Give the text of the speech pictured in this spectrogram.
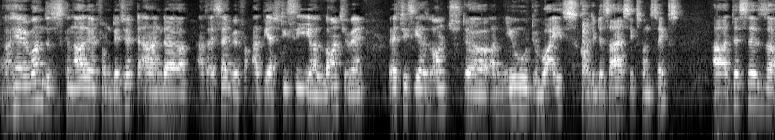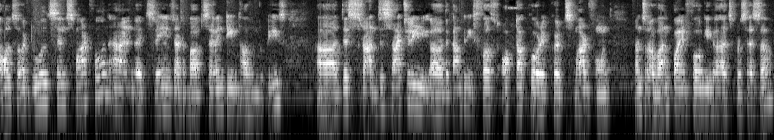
Uh, hey everyone, this is Kunal here from Digit, and uh, as I said, we're at the HTC uh, launch event. HTC has launched uh, a new device called the Desire 616. Uh, this is uh, also a dual SIM smartphone, and it's ranged at about 17,000 rupees. this this is actually the company's first octa-core equipped smartphone. Runs on a 1.4 gigahertz processor.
